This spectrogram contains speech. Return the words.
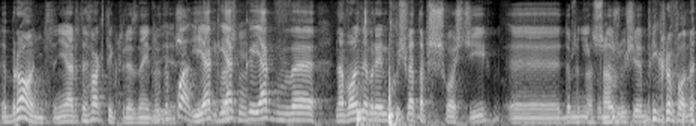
e, broń, co nie artefakty, które znajdujesz. No dokładnie. I jak, I właśnie- jak, jak w, na wolnym rynku świata przyszłości, e, Dominik uderzył się mikrofonem,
